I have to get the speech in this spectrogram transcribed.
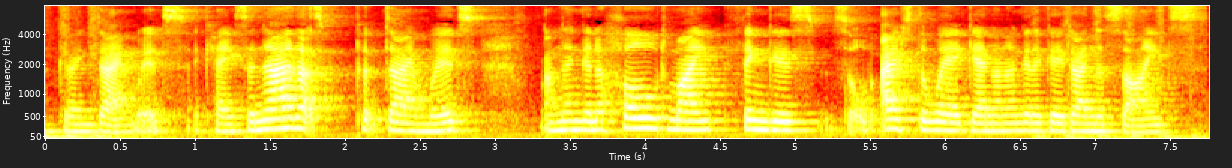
I'm going downwards. Okay, so now that's put downwards. I'm then going to hold my fingers sort of out of the way again and I'm going to go down the sides.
